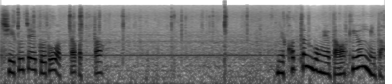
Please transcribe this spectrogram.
지그재그로 왔다 갔다. 이제 커튼봉에다가 끼웁니다.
